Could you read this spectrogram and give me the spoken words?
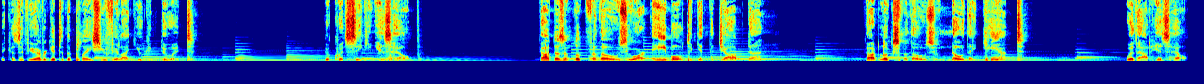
Because if you ever get to the place you feel like you can do it, you'll quit seeking his help. God doesn't look for those who are able to get the job done. God looks for those who know they can't without his help.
